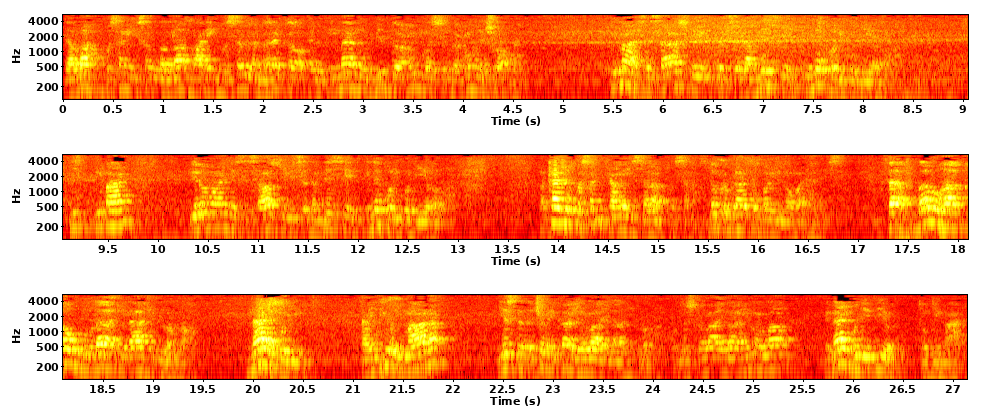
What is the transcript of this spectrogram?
da Allah poslanik sallallahu alaihi wa sallam rekao, el imanu bid'un wa sub'un šu'ba. Iman se sastoji od 70 i nekoliko dijela. Iman vjerovanje se sastoji 70 i nekoliko dijelova. Pa kaže poslanik alaihi salatu wasalam, je brate, bolji na ovaj hadis. Fa afdaluha qawlu la ilaha illallah. Najbolji taj dio imana jeste da čovjek kaže la ilaha illa Allah. Odnosno la ilaha illallah je najbolji dio tog imana.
